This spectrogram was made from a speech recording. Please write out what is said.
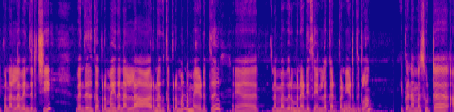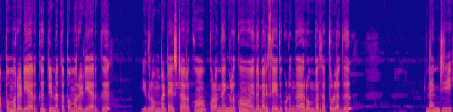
இப்போ நல்லா வெந்துருச்சு. வெந்ததுக்கப்புறமா இதை நல்லா ஆறுனதுக்கப்புறமா நம்ம எடுத்து நம்ம விரும்பின டிசைனில் கட் பண்ணி எடுத்துக்கலாம். இப்போ நம்ம சுட்ட அப்பமும் ரெடியாக இருக்குது கிண்ணத்தப்பமும் ரெடியாக இருக்குது இது ரொம்ப டேஸ்ட்டாக இருக்கும். குழந்தைங்களுக்கும் இதை மாதிரி செய்து கொடுங்க. ரொம்ப சத்துள்ளது. நன்றி.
